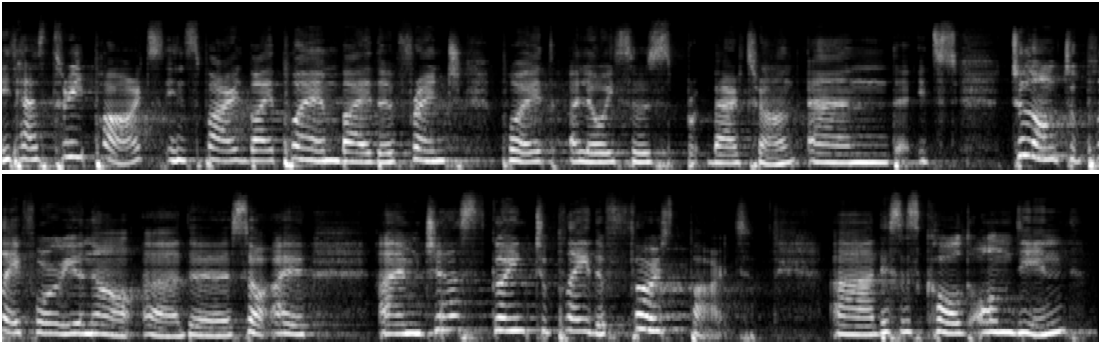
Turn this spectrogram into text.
It has three parts inspired by a poem by the French poet Aloysius Bertrand, and it's too long to play for you now. Uh, the, so I, I'm just going to play the first part. Uh, this is called Ondine,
